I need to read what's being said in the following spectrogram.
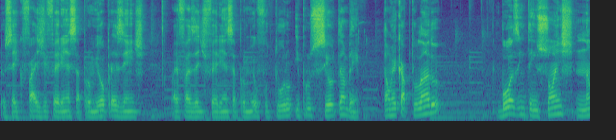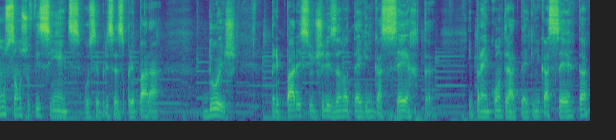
eu sei que faz diferença para o meu presente, vai fazer diferença para o meu futuro e para o seu também. Então, recapitulando, boas intenções não são suficientes, você precisa se preparar. 2. Prepare-se utilizando a técnica certa. E para encontrar a técnica certa,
